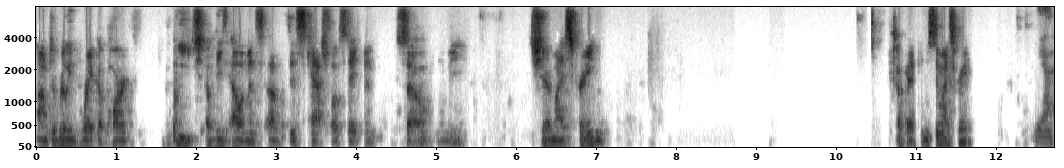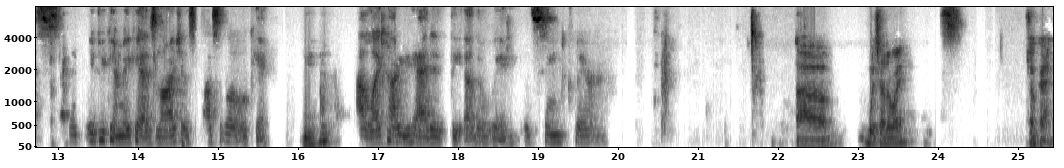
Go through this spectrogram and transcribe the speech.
um, to really break apart each of these elements of this cash flow statement. So let me share my screen. Okay, can you see my screen? Yes. If you can make it as large as possible, okay. Mm-hmm. I like how you had it the other way. It seemed clearer. Uh, which other way? Okay.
